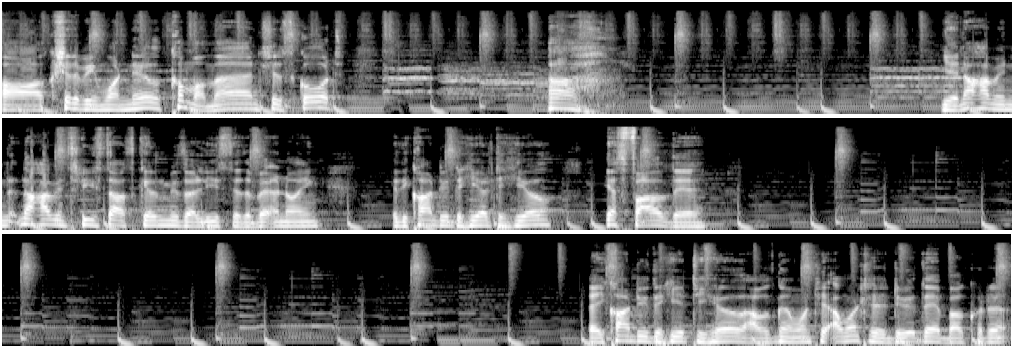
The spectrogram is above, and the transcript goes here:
Oh, should have been 1-0. Come on, man. Should have scored. Ah. Yeah, not having not having three star skill moves at least is a bit annoying. Because you can't do the heel to heel. Yes, foul there. Yeah, you can't do the heel to heel. I was gonna want to I wanted to do it there but I couldn't.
